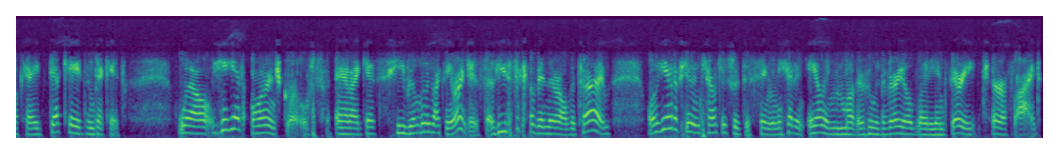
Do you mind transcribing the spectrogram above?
okay, decades and decades. Well, he had orange groves, and I guess he really liked the oranges, so he used to come in there all the time. Well, he had a few encounters with this thing, and he had an ailing mother who was a very old lady and very terrified.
